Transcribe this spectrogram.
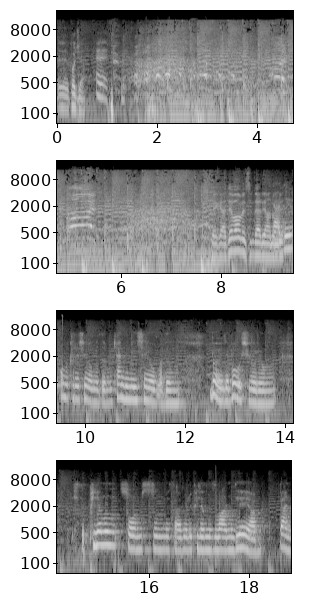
e, koca. Evet. Peki devam etsin Derya Hanım. Geldi onu kreşe yolladım. Kendimi işe yolladım. Böyle boğuşuyorum. İşte planın sormuşsun mesela böyle planınız var mı diye ya. Ben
